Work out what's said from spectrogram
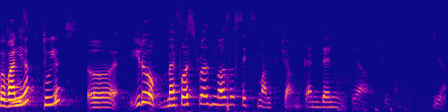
For one year? Two years? uh, you know my first one was a six month chunk and then yeah three months Yeah.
